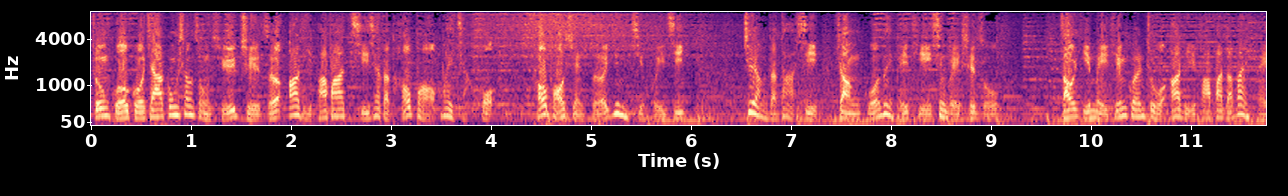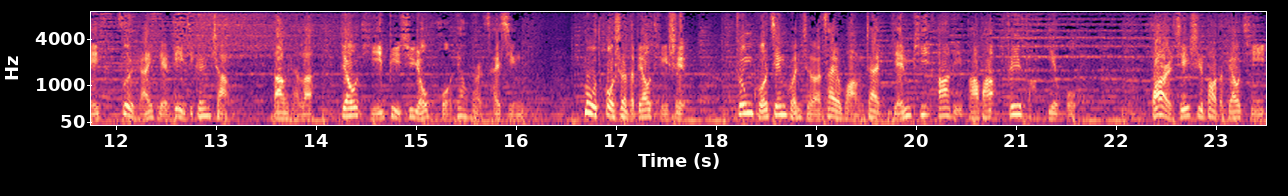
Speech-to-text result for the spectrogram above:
中国国家工商总局指责阿里巴巴旗下的淘宝卖假货，淘宝选择应急回击。这样的大戏让国内媒体兴味十足，早已每天关注阿里巴巴的外媒自然也立即跟上。当然了，标题必须有火药味才行。路透社的标题是：中国监管者在网站严批阿里巴巴非法业务。华尔街日报的标题：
